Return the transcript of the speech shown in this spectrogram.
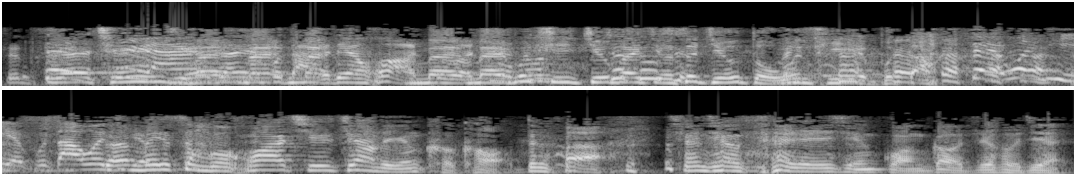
这自然情人节咱也不打个电话，买买不起九百九十九朵，问题也不大。对，问题也不大，问题咱没。送过花，其实这样的人可靠，对吧？锵锵三人行，广告之后见。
